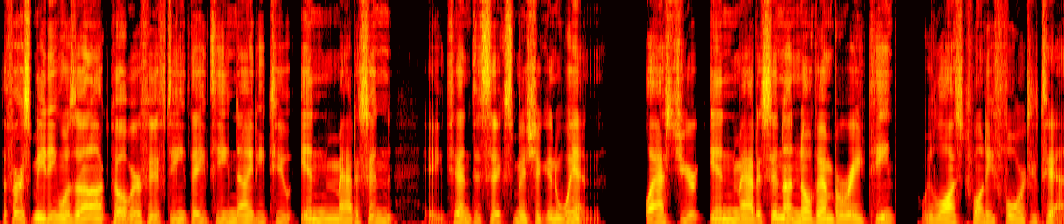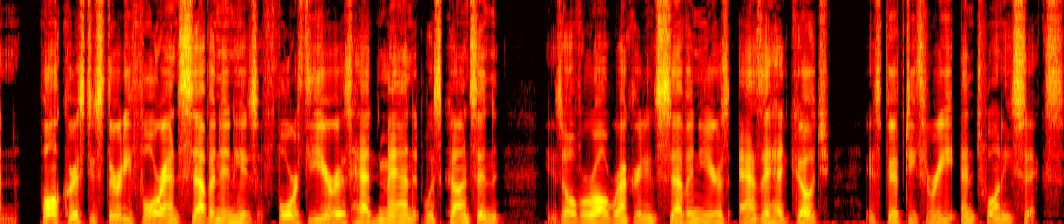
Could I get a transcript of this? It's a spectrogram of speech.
The first meeting was on October 15, 1892 in Madison, a 10 6 Michigan win. Last year in Madison on November 18th, we lost 24 10. Paul Chryst is 34 and 7 in his fourth year as head man at Wisconsin. His overall record in 7 years as a head coach is 53 and 26.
